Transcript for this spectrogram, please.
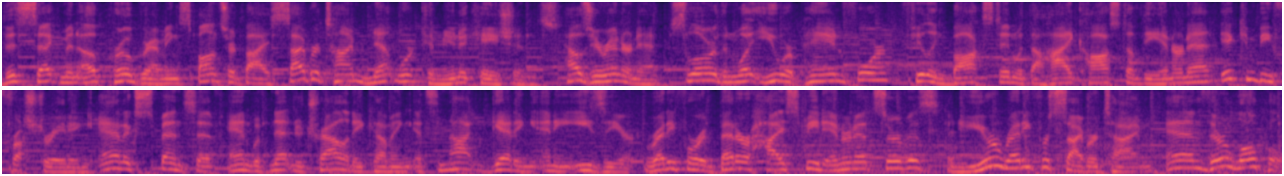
This segment of programming sponsored by Cybertime Network Communications. How's your internet? Slower than what you were paying for? Feeling boxed in with the high cost of the internet? It can be frustrating and expensive, and with net neutrality coming, it's not getting any easier. Ready for a better high-speed internet service? And you're ready for Cybertime. And they're local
